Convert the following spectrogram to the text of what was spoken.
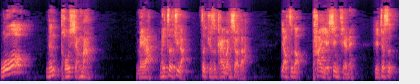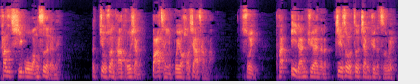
我能投降吗？”没了，没这句了，这句是开玩笑的啦。要知道，他也姓田呢，也就是他是齐国王室的人呢。就算他投降，八成也不会有好下场吧。所以。他毅然决然的呢，接受了这将军的职位，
